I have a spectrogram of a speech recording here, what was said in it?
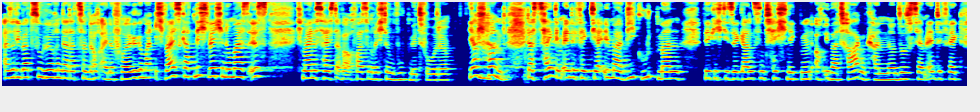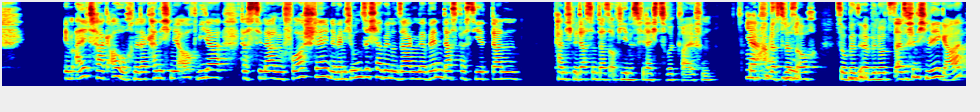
Also lieber Zuhörender, dazu haben wir auch eine Folge gemacht. Ich weiß gerade nicht, welche Nummer es ist. Ich meine, es heißt aber auch was in Richtung WUP-Methode. Ja, spannend. Das zeigt im Endeffekt ja immer, wie gut man wirklich diese ganzen Techniken auch übertragen kann. Und so ist es ja im Endeffekt im Alltag auch. Ne? Da kann ich mir auch wieder das Szenario vorstellen, ne? wenn ich unsicher bin und sagen, ne, wenn das passiert, dann kann ich mir das und das auf jenes vielleicht zurückgreifen. Ja, ja cool, absolut. dass du das auch so be äh, benutzt. Also finde ich mega.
